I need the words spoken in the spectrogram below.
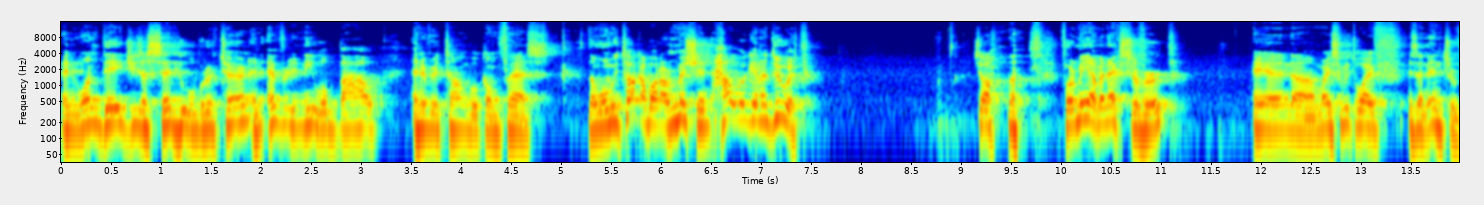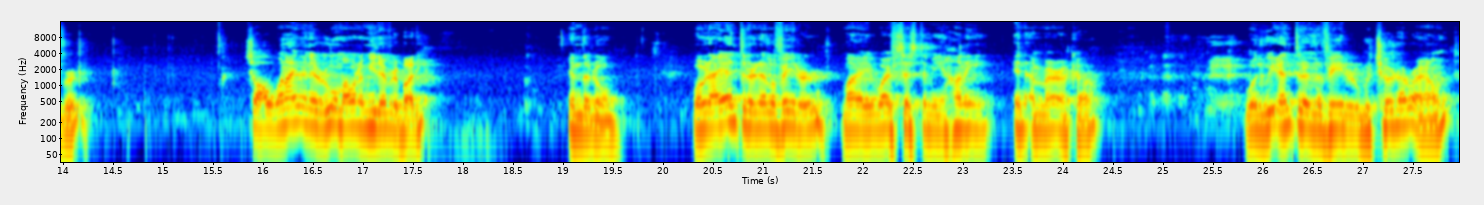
And one day Jesus said he will return and every knee will bow and every tongue will confess. Now, when we talk about our mission, how are we going to do it? So, for me, I'm an extrovert, and uh, my sweet wife is an introvert. So, when I'm in a room, I want to meet everybody in the room. When I enter an elevator, my wife says to me, honey, in America, when we enter elevator, we turn around,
